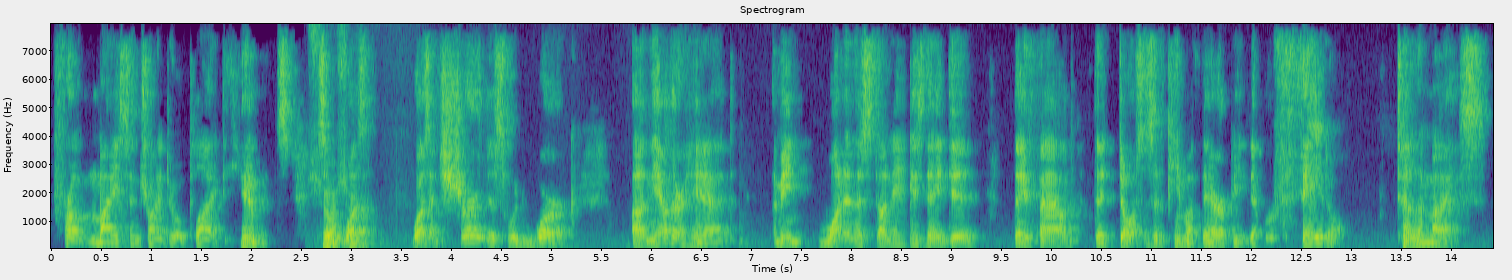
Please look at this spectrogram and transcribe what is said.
from mice and trying to apply it to humans. Sure, so sure. wasn't wasn't sure this would work. On the other hand, I mean, one of the studies they did, they found that doses of chemotherapy that were fatal to the mice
